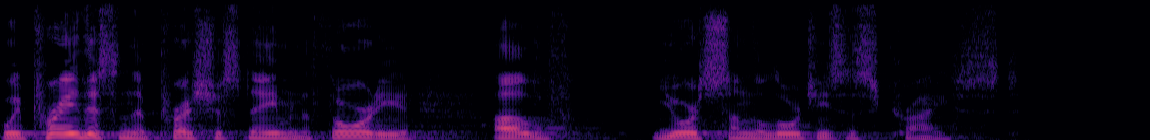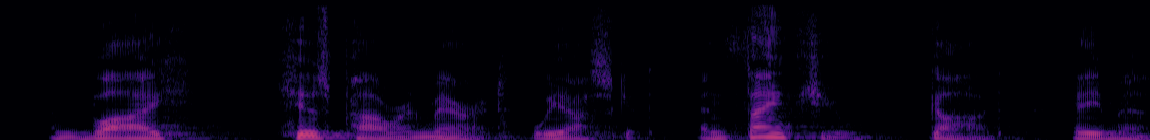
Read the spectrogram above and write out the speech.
We pray this in the precious name and authority of your Son, the Lord Jesus Christ. And by his power and merit, we ask it. And thank you, God. Amen.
